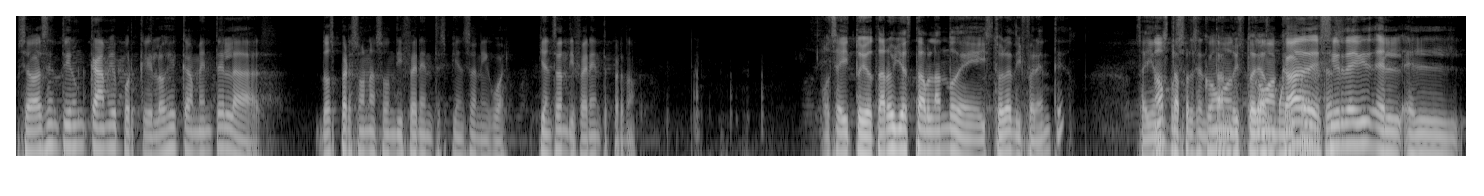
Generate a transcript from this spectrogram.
Se va a sentir un cambio porque lógicamente las dos personas son diferentes, piensan igual. Piensan diferente, perdón. O sea, ¿y Toyotaro ya está hablando de historias diferentes? O sea, ya no, está pues, presentando como, historias como muy acaba de decir David, el, el,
